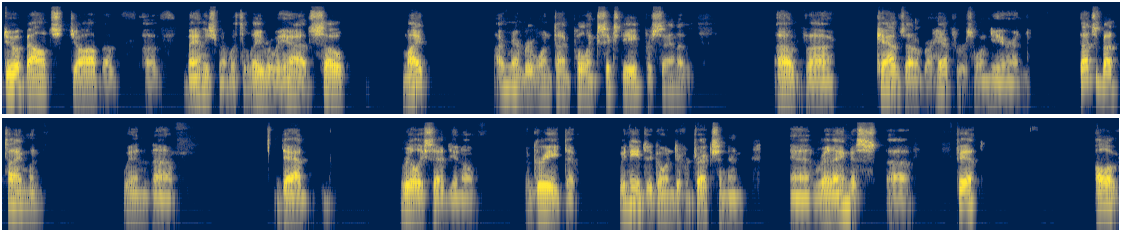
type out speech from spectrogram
do a balanced job of of management with the labor we had. So my I remember one time pulling 68% of of uh, calves out of our heifers one year, and that's about the time when when uh, Dad really said, you know, agreed that we need to go in a different direction, and and Red Angus uh, fit all of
